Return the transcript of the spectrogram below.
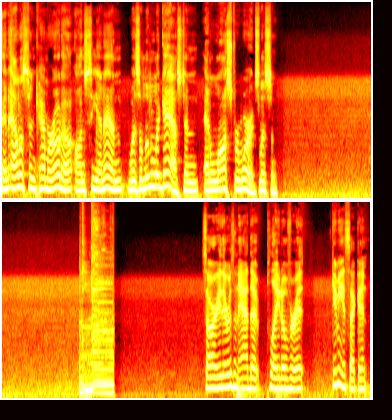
And Alisyn Camerota on CNN was a little aghast and at a loss for words. Listen. Sorry, there was an ad that played over it. Give me a second.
